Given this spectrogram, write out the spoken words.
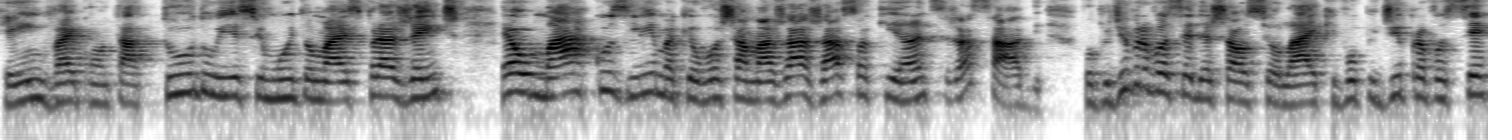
Quem vai contar tudo isso e muito mais para a gente é o Marcos Lima, que eu vou chamar já já, só que antes, já sabe. Vou pedir para você deixar o seu like, vou pedir para você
